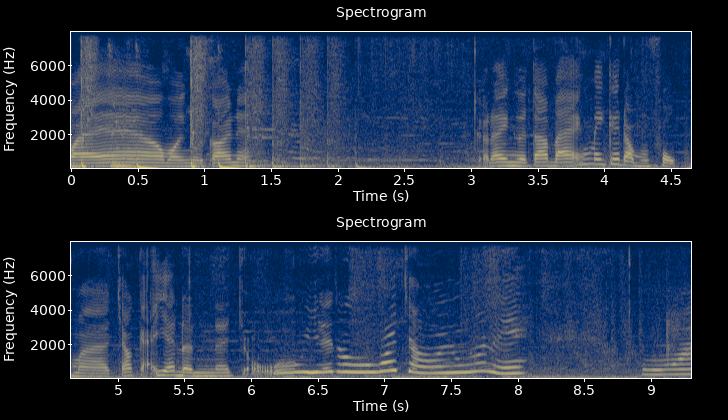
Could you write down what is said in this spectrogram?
Wow, mọi người coi nè Ở đây người ta bán mấy cái đồng phục mà cho cả gia đình nè Chỗ dễ thương quá trời luôn á nè Wow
